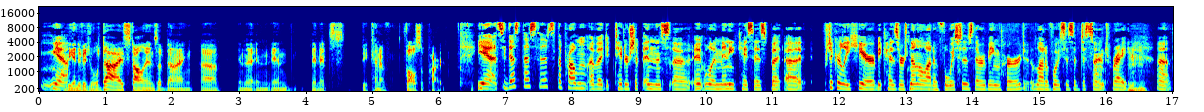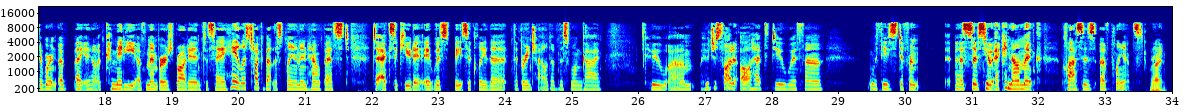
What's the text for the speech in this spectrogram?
Yeah. the individual dies, Stalin ends up dying, uh, and the, and, and then it's, it kind of falls apart. Yeah, see, that's that's that's the problem of a dictatorship in this. Uh, well, in many cases, but uh, particularly here because there's not a lot of voices that are being heard, a lot of voices of dissent. Right? Uh, there weren't a, a, you know, a committee of members brought in to say, "Hey, let's talk about this plan and how best to execute it." It was basically the the brainchild of this one guy who um, who just thought it all had to do with uh, with these different uh, socioeconomic classes of plants. Right.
